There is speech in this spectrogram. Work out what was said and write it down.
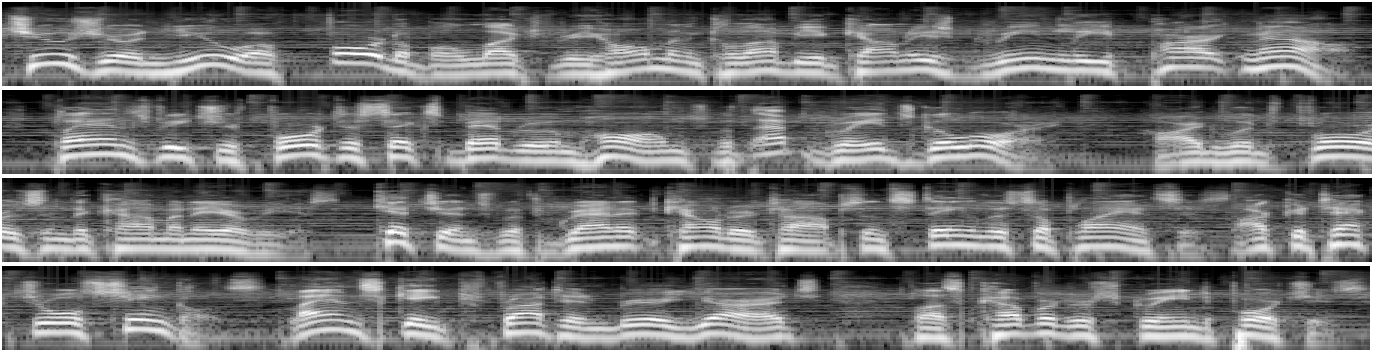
Choose your new affordable luxury home in Columbia County's Greenleaf Park now. Plans feature four to six bedroom homes with upgrades galore. Hardwood floors in the common areas, kitchens with granite countertops and stainless appliances, architectural shingles, landscaped front and rear yards, plus covered or screened porches.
